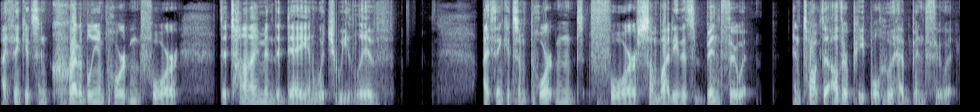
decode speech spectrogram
I think it's incredibly important for the time and the day in which we live. I think it's important for somebody that's been through it and talk to other people who have been through it.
